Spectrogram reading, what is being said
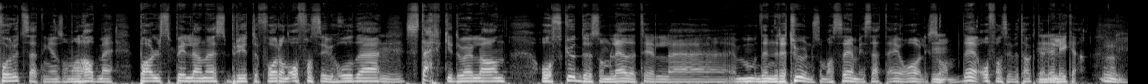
forutsetningen som han hadde med ballspillende, bryte foran, offensiv i hodet, Mm. sterk i duellene, og skuddet som leder til eh, den returen som Asemi setter, er jo òg liksom Det er offensive takter, det Mm. liker jeg. Mm.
